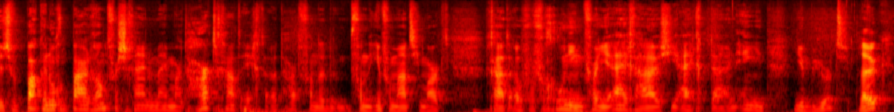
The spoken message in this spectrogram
Dus we pakken nog een paar randverschijnen mee. Maar het hart gaat echt, het hart van de, van de informatiemarkt gaat over vergroening van je eigen huis, je eigen tuin en je, je buurt. Leuk,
